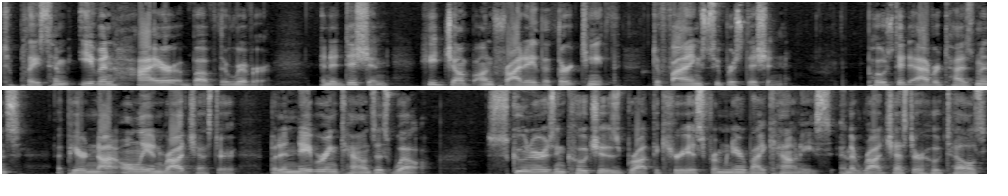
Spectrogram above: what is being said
to place him even higher above the river. In addition, he'd jump on Friday the 13th, defying superstition posted advertisements appear not only in Rochester, but in neighboring towns as well. Schooners and coaches brought the curious from nearby counties, and the Rochester hotels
